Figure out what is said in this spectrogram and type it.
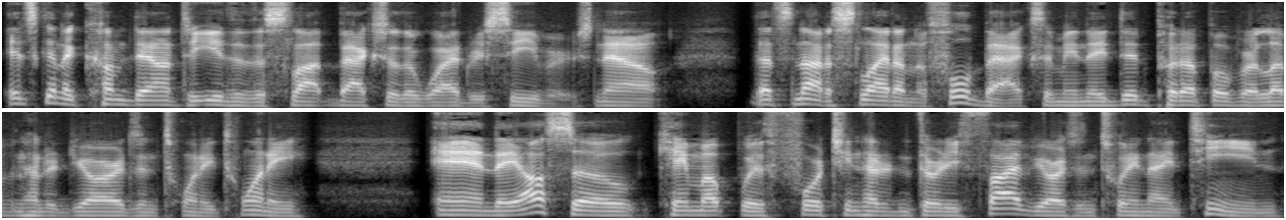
it's going to come down to either the slot backs or the wide receivers. Now, that's not a slide on the fullbacks. I mean, they did put up over 1,100 yards in 2020, and they also came up with 1,435 yards in 2019.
